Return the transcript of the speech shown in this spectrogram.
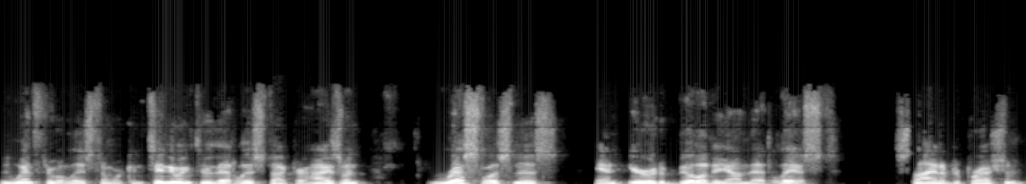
We went through a list and we're continuing through that list, Dr. Huysman. Restlessness and irritability on that list. Sign of depression?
